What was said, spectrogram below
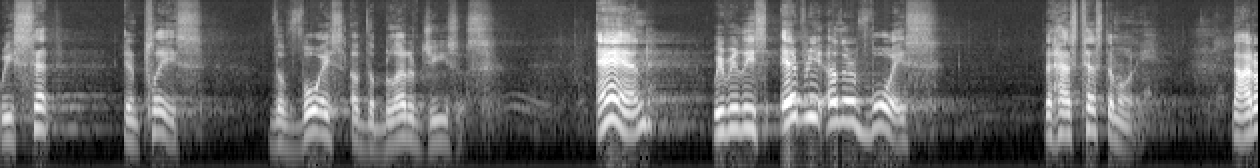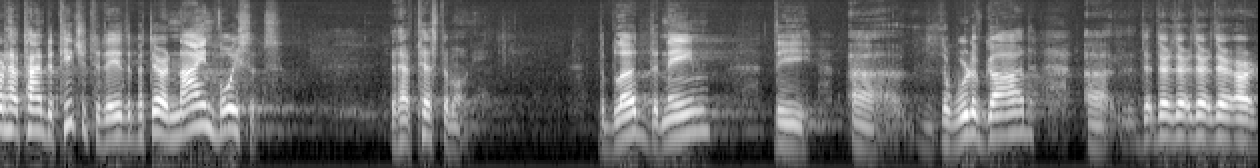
we set in place the voice of the blood of Jesus. And we release every other voice that has testimony. Now, I don't have time to teach it today, but there are nine voices that have testimony the blood, the name, the, uh, the Word of God. Uh, there, there, there, there, are,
